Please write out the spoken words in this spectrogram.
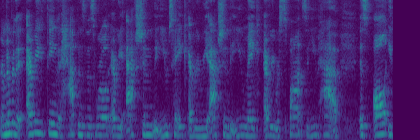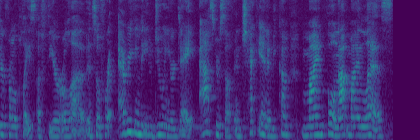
Remember that everything that happens in this world, every action that you take, every reaction that you make, every response that you have is all either from a place of fear or love. And so, for everything that you do in your day, ask yourself and check in and become mindful, not mindless.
